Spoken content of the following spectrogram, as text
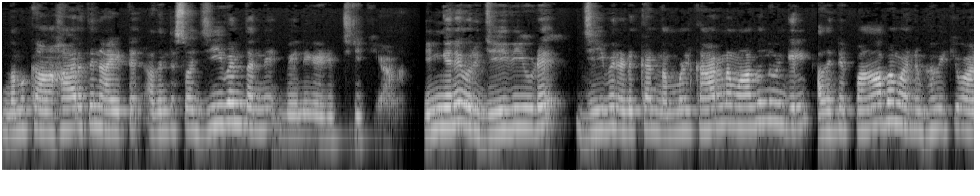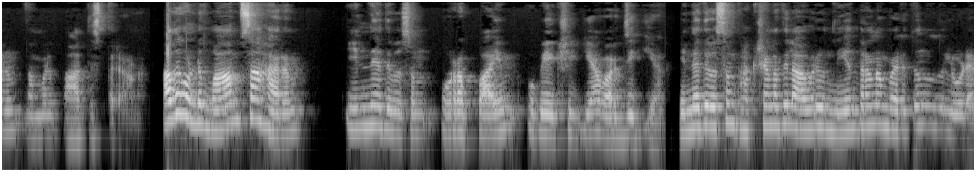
നമുക്ക് ആഹാരത്തിനായിട്ട് അതിന്റെ സ്വജീവൻ തന്നെ ബലി കഴിച്ചിരിക്കുകയാണ്. ഇങ്ങനെ ഒരു ജീവിയുടെ ജീവൻ എടുക്കാൻ നമ്മൾ കാരണമാകുന്നുവെങ്കിൽ അതിന്റെ പാപം അനുഭവിക്കുവാനും നമ്മൾ ബാധ്യസ്ഥരാണ്. അതുകൊണ്ട് മാംസാഹാരം ഇന്നേ ദിവസം ഉറപ്പായും ഉപേക്ഷിക്കുക വർജിക്കുക. ഇന്നേ ദിവസം ഭക്ഷണത്തിൽ ആ ഒരു നിയന്ത്രണം വരുത്തുന്നതിലൂടെ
